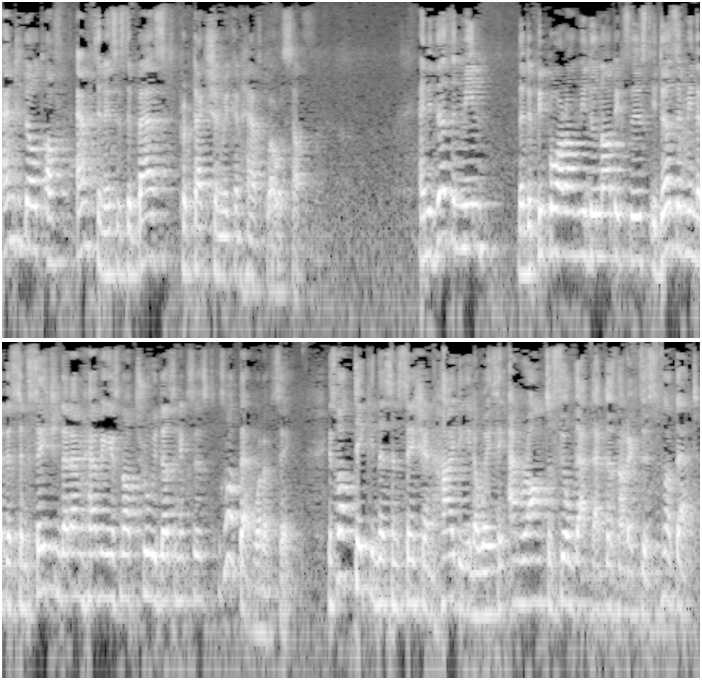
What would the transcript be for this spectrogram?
antidote of emptiness is the best protection we can have to ourselves. And it doesn't mean that the people around me do not exist. It doesn't mean that the sensation that I'm having is not true, it doesn't exist. It's not that what I'm saying. It's not taking the sensation hiding it away, saying, I'm wrong to feel that, that does not exist. It's not that.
